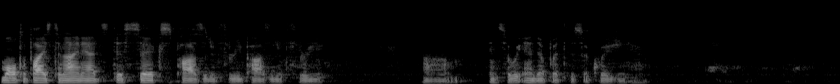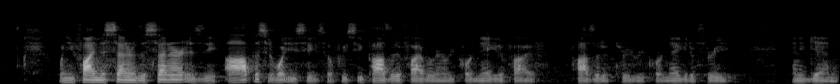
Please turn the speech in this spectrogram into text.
Multiplies to 9 adds to 6, positive 3, positive 3. Um, and so we end up with this equation here. When you find the center, the center is the opposite of what you see. So if we see positive 5, we're going to record negative 5. Positive 3, record negative 3. And again,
